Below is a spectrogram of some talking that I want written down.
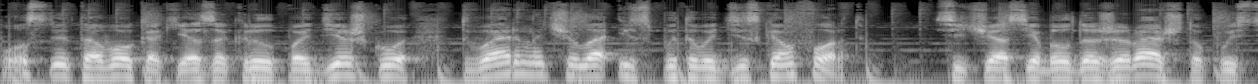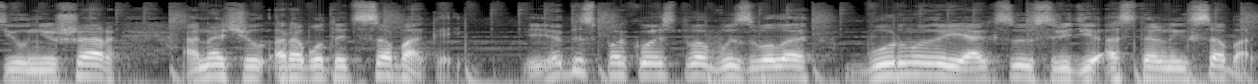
После того, как я закрыл поддержку, тварь начала испытывать дискомфорт. Сейчас я был даже рад, что пустил не шар, а начал работать с собакой. Ее беспокойство вызвало бурную реакцию среди остальных собак.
